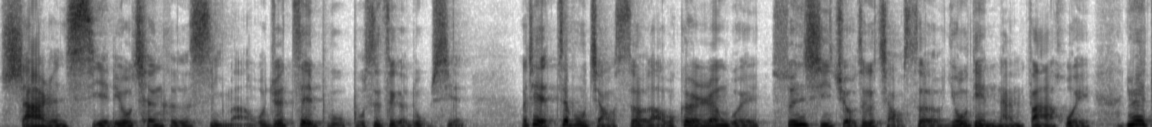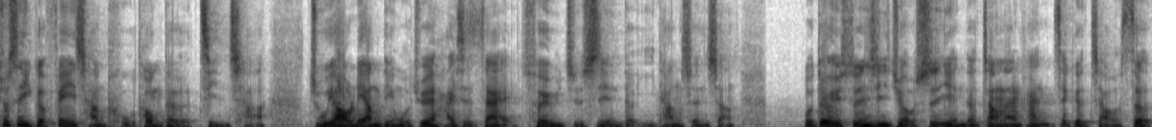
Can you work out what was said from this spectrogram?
杀人血流成河戏嘛，我觉得这部不是这个路线。而且这部角色啦，我个人认为孙喜九这个角色有点难发挥，因为就是一个非常普通的警察。主要亮点我觉得还是在崔宇植饰演的宜汤身上。我对于孙喜九饰演的张南堪这个角色，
